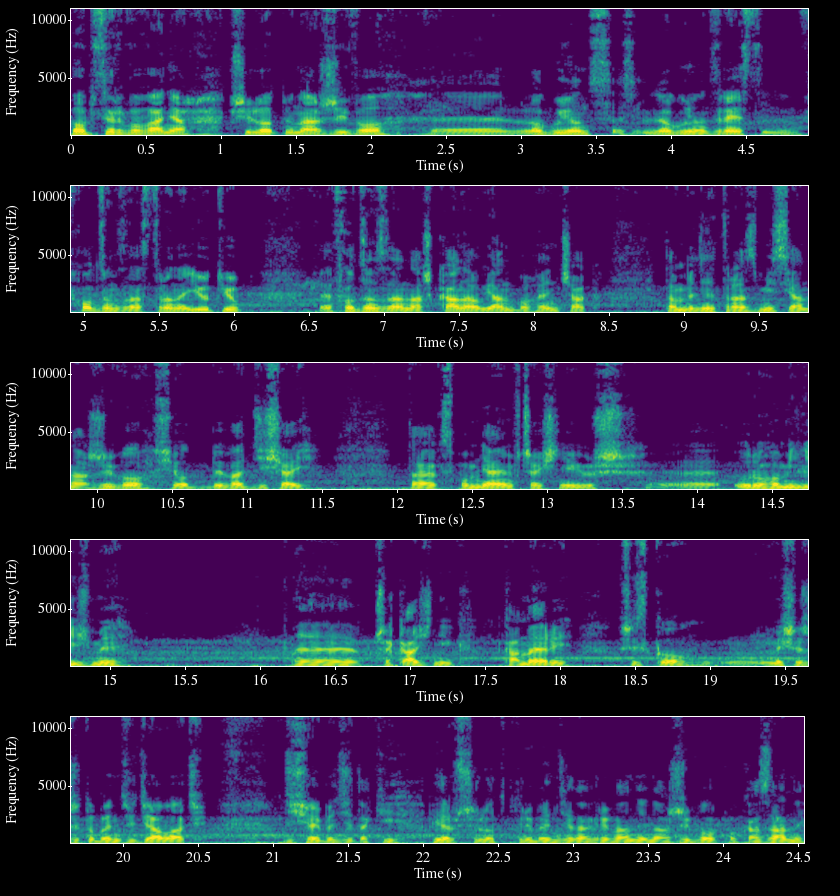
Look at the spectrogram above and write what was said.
obserwowania przylotu na żywo, e, logując, logując rejestr, wchodząc na stronę YouTube, e, wchodząc na nasz kanał Jan Bochęciak, tam będzie transmisja na żywo się odbywać dzisiaj. Tak jak wspomniałem wcześniej już e, uruchomiliśmy przekaźnik, kamery, wszystko myślę, że to będzie działać. Dzisiaj będzie taki pierwszy lot, który będzie nagrywany na żywo, pokazany,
